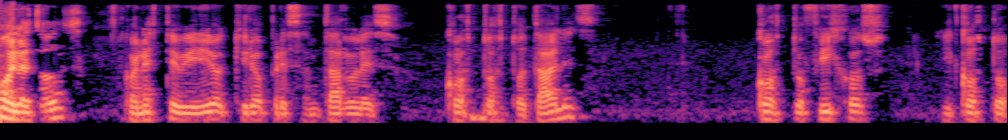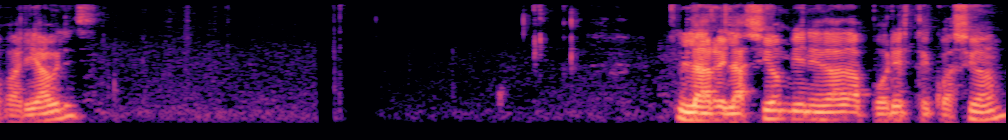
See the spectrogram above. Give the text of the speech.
Hola a todos, con este video quiero presentarles costos totales, costos fijos y costos variables. La relación viene dada por esta ecuación,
